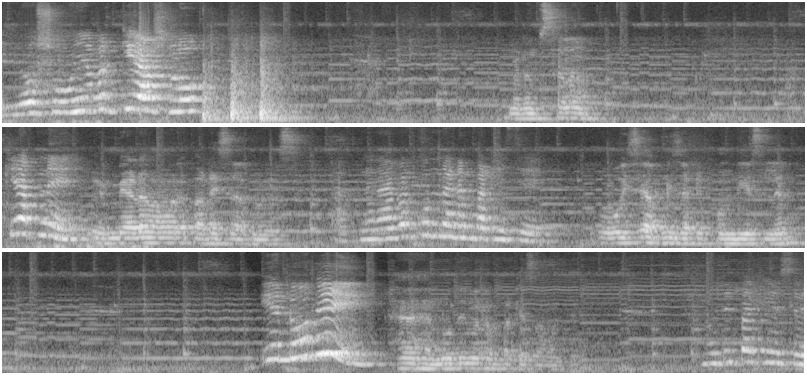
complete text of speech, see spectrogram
এই অসময় আবার কি আসলো? ম্যাডাম সালাম। কি আপনি? ওই ম্যাডাম আমারে পাঠাইছে আপনার কাছে। আপনারা আবার কোন ম্যাডাম পাঠিয়েছে ওই যে আপনি যাকে ফোন দিয়েছিলেন। এ নদী? হ্যাঁ হ্যাঁ নদী ম্যাডাম পাঠিয়েছে আমাকে। নদী পাঠিয়েছে।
